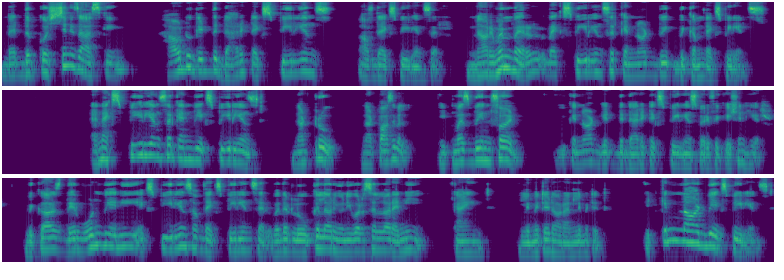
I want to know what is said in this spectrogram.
that the question is asking how to get the direct experience of the experiencer. Now remember, the experiencer cannot be, become the experience. An experiencer can be experienced. Not true. Not possible. It must be inferred. You cannot get the direct experience verification here. Because there won't be any experience of the experiencer, whether local or universal or any kind, limited or unlimited. It cannot be experienced.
